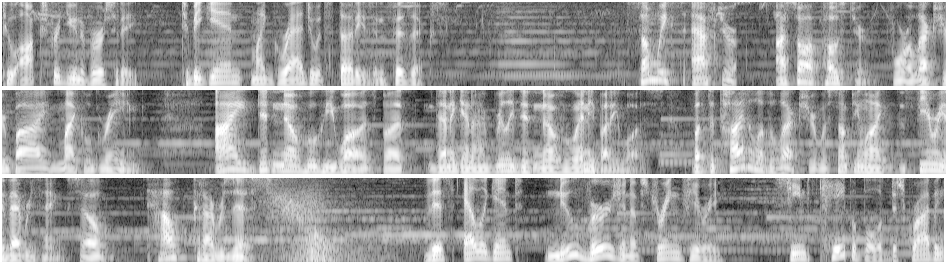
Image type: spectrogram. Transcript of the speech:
to Oxford University to begin my graduate studies in physics. Some weeks after, I saw a poster for a lecture by Michael Green. I didn't know who he was, but then again, I really didn't know who anybody was. But the title of the lecture was something like The Theory of Everything, so how could I resist? This elegant, new version of string theory seemed capable of describing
